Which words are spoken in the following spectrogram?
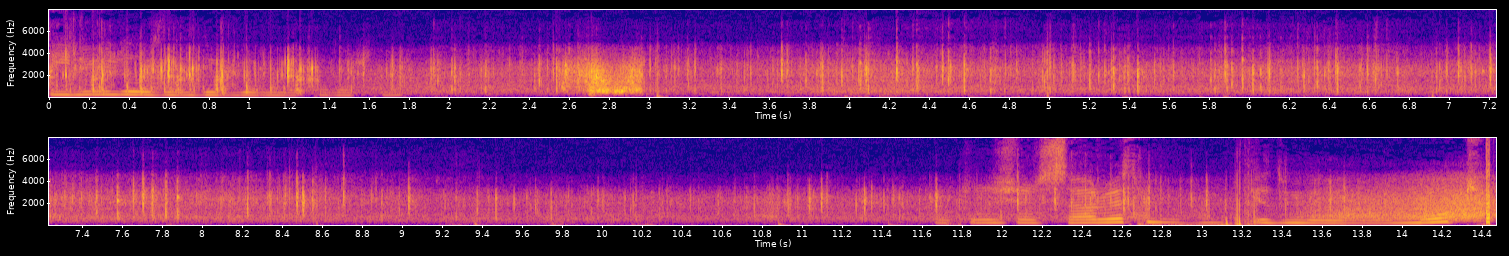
Hileyle gidebiliyorum arkadaşlar. Arkadaşlar serbest mi yükledim ya? Mod.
